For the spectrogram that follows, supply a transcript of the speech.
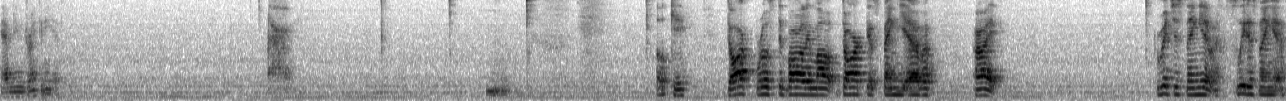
Haven't even drank any yet. Hmm. Okay. Dark roasted barley malt, darkest thing you ever. Alright. Richest thing ever. Sweetest thing ever.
